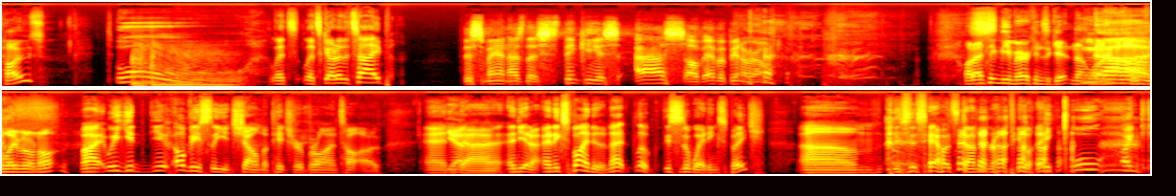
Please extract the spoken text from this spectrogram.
toes. Ooh. Let's let's go to the tape. This man has the stinkiest ass I've ever been around. I don't think the Americans are getting that No. one, believe it or not. Mate, well, you'd, you obviously you'd show them a picture of Brian To'o, and Yep. uh, and you know, and explain to them that look, this is a wedding speech. Um, this is how it's done in rugby league. Well, like,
